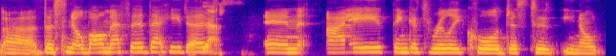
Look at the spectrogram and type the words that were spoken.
uh, the snowball method that he does. Yes. And I think it's really cool just to, you know,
